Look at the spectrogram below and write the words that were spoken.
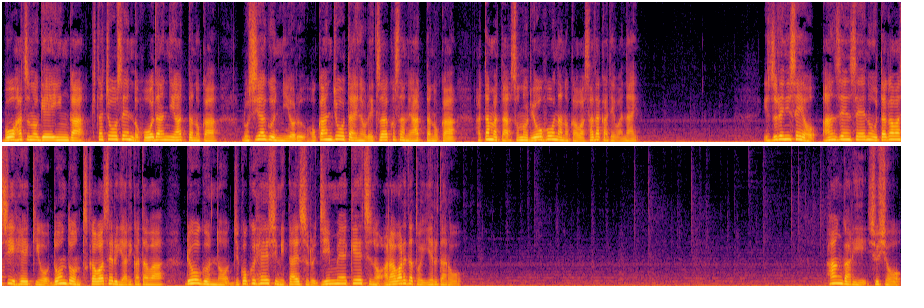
暴発の原因が北朝鮮の砲弾にあったのか、ロシア軍による保管状態の劣悪さにあったのか、はたまたその両方なのかは定かではない。いずれにせよ安全性の疑わしい兵器をどんどん使わせるやり方は、両軍の自国兵士に対する人命軽視の表れだと言えるだろう。ハンガリー首相、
